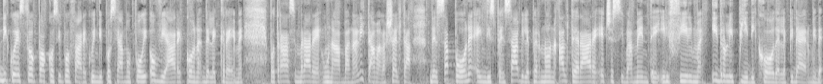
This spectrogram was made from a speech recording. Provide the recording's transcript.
di questo poco si può fare, quindi possiamo poi ovviare con delle creme. Potrà sembrare una banalità, ma la scelta del sapone è indispensabile per non alterare eccessivamente il film idrolipidico dell'epidermide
